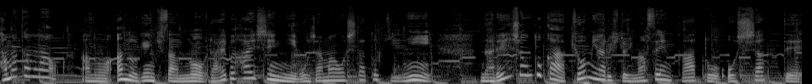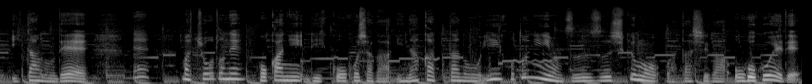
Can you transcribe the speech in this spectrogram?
たまたまあの安藤元気さんのライブ配信にお邪魔をした時にナレーションとか興味ある人いませんかとおっしゃっていたのでで、まあ、ちょうどね他に立候補者がいなかったのをいいことにずうずうしくも私が大声で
